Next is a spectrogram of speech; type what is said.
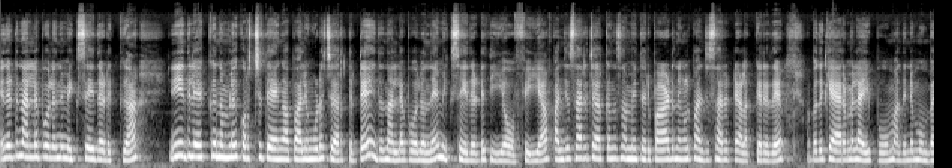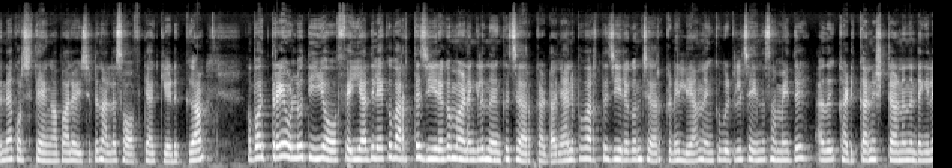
എന്നിട്ട് നല്ലപോലെ ഒന്ന് മിക്സ് ചെയ്തെടുക്കുക. ഇനി ഇതിലേക്ക് നമ്മൾ കുറച്ച് തേങ്ങാപ്പാലും കൂടെ ചേർത്തിട്ട് ഇത് നല്ലപോലെ ഒന്ന് മിക്സ് ചെയ്തിട്ട് തീ ഓഫ് ചെയ്യുക. പഞ്ചസാര ചേർക്കുന്ന സമയത്ത് ഒരുപാട് നിങ്ങൾ പഞ്ചസാര ഇട്ട് ഇളക്കരുത്. അപ്പോൾ അത് ക്യാരമലായി പോവും. അതിന്റെ മുമ്പ് തന്നെ കുറച്ച് തേങ്ങാപ്പാൽ ഒഴിച്ചിട്ട് നല്ല സോഫ്റ്റ് ആക്കി എടുക്കുക. അപ്പോൾ ഇത്രയേ ഉള്ളൂ തീ ഓഫ് ചെയ്യുക അതിലേക്ക് വറുത്ത ജീരകം വേണമെങ്കിൽ നിങ്ങൾക്ക് ചേർക്കാം കേട്ടോ ഞാനിപ്പോൾ വറുത്ത ജീരകം ചേർക്കണില്ല. നിങ്ങൾക്ക് വീട്ടിൽ ചെയ്യുന്ന സമയത്ത് അത് കടിക്കാൻ ഇഷ്ടമാണെന്നുണ്ടെങ്കിൽ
